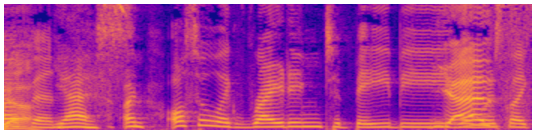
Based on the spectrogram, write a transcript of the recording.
Yeah. and Yes. and also like writing to baby. there Yes. was like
